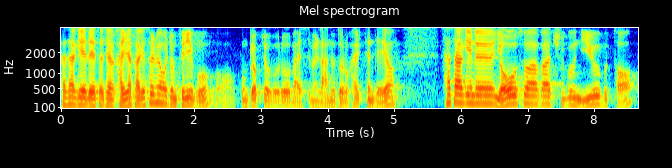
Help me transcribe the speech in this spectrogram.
사사기에 대해서 제가 간략하게 설명을 좀 드리고 어, 본격적으로 말씀을 나누도록 할 텐데요. 사사기는 여호수아가 죽은 이후부터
